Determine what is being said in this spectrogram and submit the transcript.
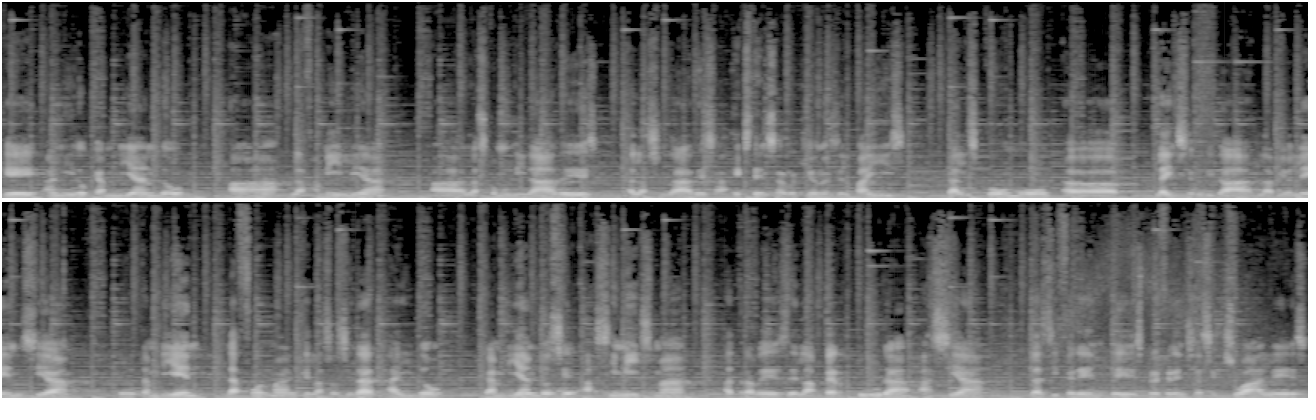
que han ido cambiando a la familia, a las comunidades, a las ciudades, a extensas regiones del país, tales como ah, la inseguridad, la violencia, pero también la forma en que la sociedad ha ido cambiándose a sí misma a través de la apertura hacia las diferentes preferencias sexuales,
